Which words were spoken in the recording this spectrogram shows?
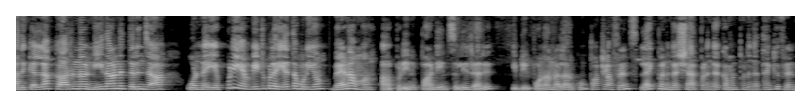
அதுக்கெல்லாம் காரணம் நீதான்னு தெரிஞ்சா உன்னை எப்படி என் வீட்டுக்குள்ள ஏத்த முடியும்? வேணாமா அப்படின்னு பாண்டியன் சொல்லிடுறாரு. இப்படி போனா நல்லா இருக்கும். பார்க்கலாம் ஃப்ரெண்ட்ஸ் லைக் பண்ணுங்க ஷேர் பண்ணுங்க கமெண்ட் பண்ணுங்க. Thank you friends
